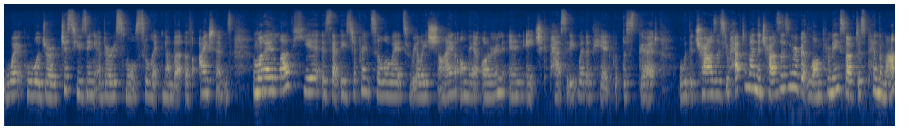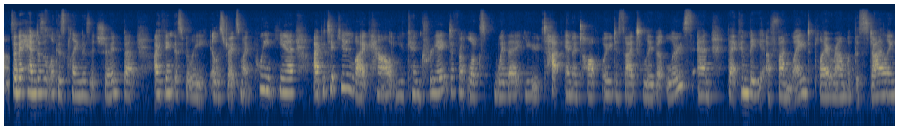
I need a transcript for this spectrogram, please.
work wardrobe just using a very small select number of items. And what I love here is that these different silhouettes really shine on their own in each capacity, whether paired with the skirt with the trousers. You'll have to mind the trousers are a bit long for me, so I've just pinned them up. So the hem doesn't look as clean as it should, but I think this really illustrates my point here. I particularly like how you can create different looks whether you tuck in a top or you decide to leave it loose, and that can be a fun way to play around with the styling.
